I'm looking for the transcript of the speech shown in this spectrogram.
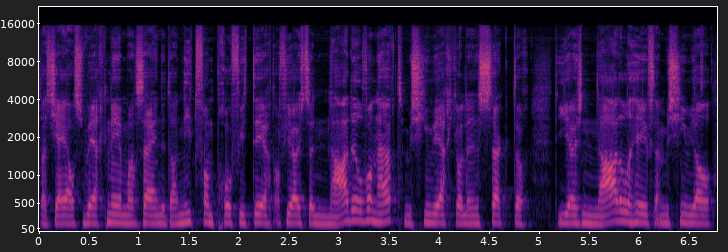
dat jij als werknemer zijnde daar niet van profiteert of juist een nadeel van hebt. Misschien werk je wel in een sector die juist een nadeel heeft en misschien wel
